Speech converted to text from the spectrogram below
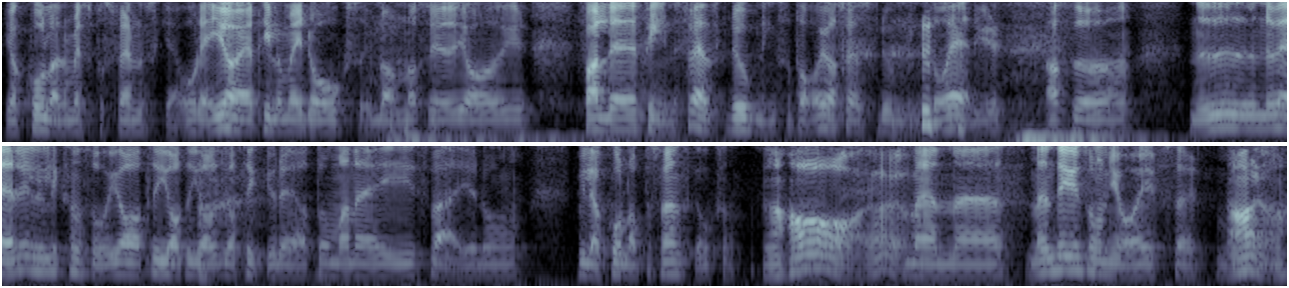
Jag kollade mest på svenska. Och det gör jag till och med idag också ibland. Alltså jag... Ifall det finns svensk dubbning så tar jag svensk dubbning. Så är det ju. Alltså... Nu, nu är det liksom så. Jag, jag, jag, jag tycker det att om man är i Sverige då vill jag kolla på svenska också. Jaha, ja ja. Men, eh, men det är ju sån jag är i och för sig. Men, ja eh, ja,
